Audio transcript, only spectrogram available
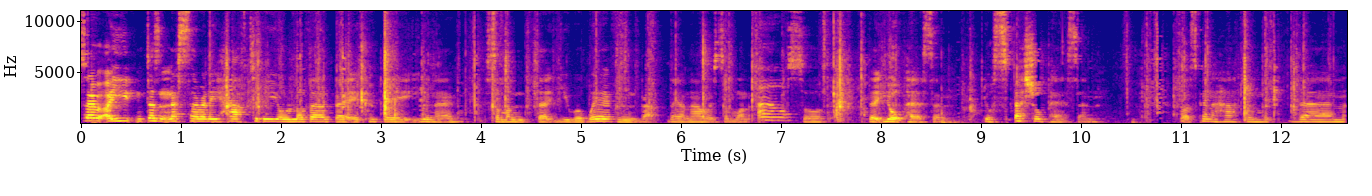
So you, it doesn't necessarily have to be your lover, but it could be, you know, someone that you were with and that they are now with someone else, or that your person, your special person what's going to happen with them,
